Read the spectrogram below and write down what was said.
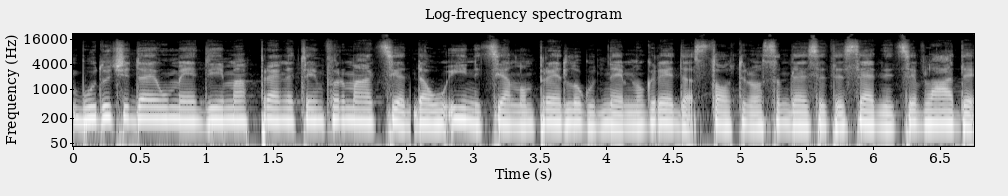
budući da je u medijima preneta informacija da u inicijalnom predlogu dnevnog reda 180. sednice vlade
